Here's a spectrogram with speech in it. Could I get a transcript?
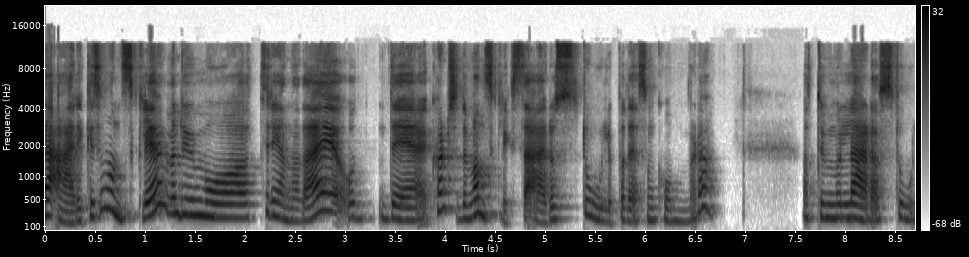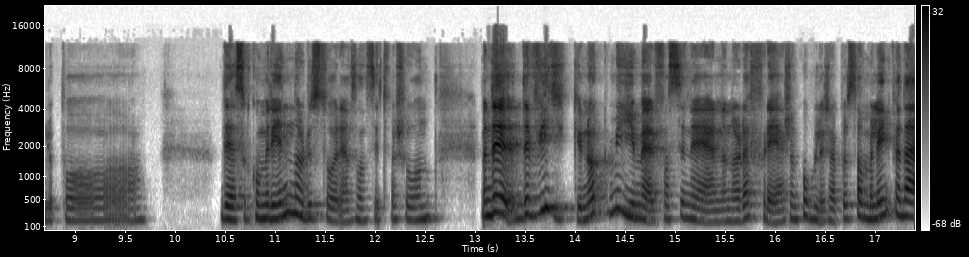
Det er ikke så vanskelig, men du må trene deg, og det, kanskje det vanskeligste er å stole på det som kommer, da. At du må lære deg å stole på det som kommer inn når du står i en sånn situasjon. Men det, det virker nok mye mer fascinerende når det er flere som kobler seg på samme link, men det,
